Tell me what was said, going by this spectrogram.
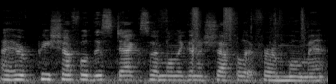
I have pre-shuffled this deck, so I'm only going to shuffle it for a moment.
